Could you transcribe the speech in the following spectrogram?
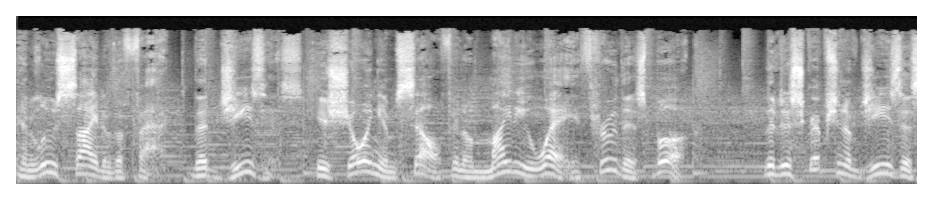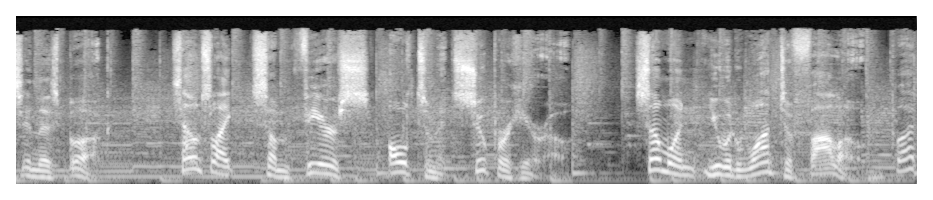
and lose sight of the fact that Jesus is showing himself in a mighty way through this book. The description of Jesus in this book sounds like some fierce, ultimate superhero, someone you would want to follow, but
